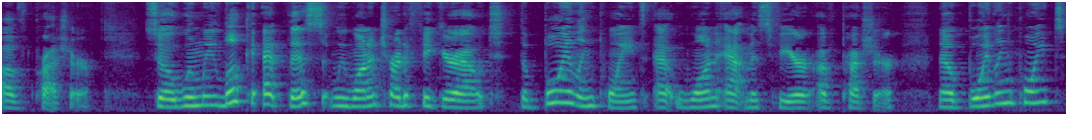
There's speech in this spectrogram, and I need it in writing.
of pressure. So when we look at this, we want to try to figure out the boiling point at one atmosphere of pressure. Now, boiling point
